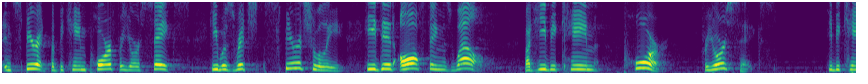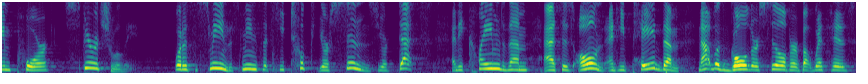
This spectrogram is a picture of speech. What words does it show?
in spirit but became poor for your sakes. He was rich spiritually. He did all things well, but he became poor for your sakes. He became poor spiritually. What does this mean? This means that he took your sins, your debts, and he claimed them as his own, and he paid them not with gold or silver, but with his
